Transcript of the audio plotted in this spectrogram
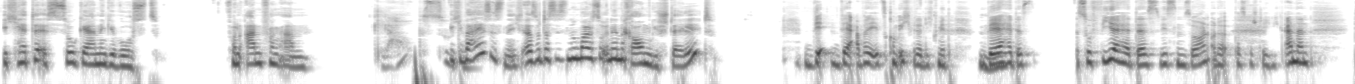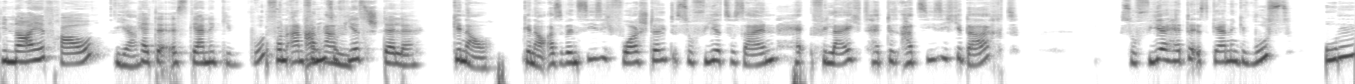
ich hätte es so gerne gewusst. Von Anfang an. Glaubst du? Ich das? weiß es nicht. Also das ist nun mal so in den Raum gestellt. Wer, wer, aber jetzt komme ich wieder nicht mit. Wer Mhm. hätte es, Sophia hätte es wissen sollen, oder das verstehe ich nicht. Nein, die neue Frau Ja. hätte es gerne gewusst. Von Anfang an an. Sophias Stelle. Genau, genau. Also wenn sie sich vorstellt, Sophia zu sein, vielleicht hätte, hat sie sich gedacht, Sophia hätte es gerne gewusst, um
